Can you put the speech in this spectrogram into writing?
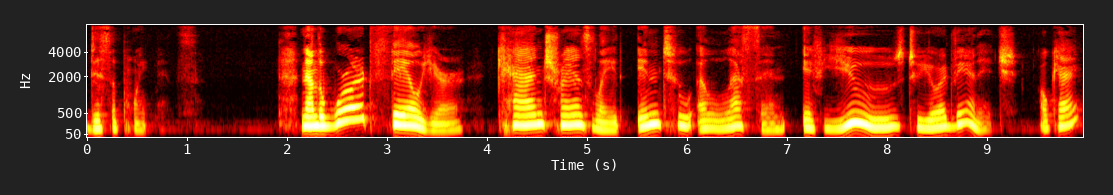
disappointments. Now, the word failure can translate into a lesson if used to your advantage, okay?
